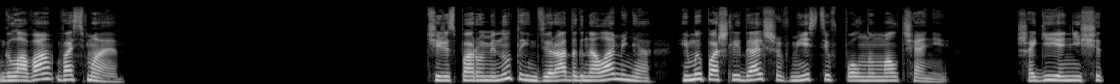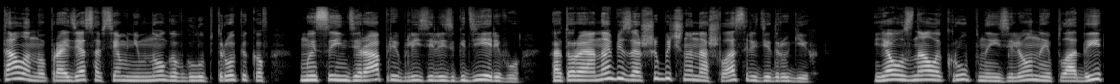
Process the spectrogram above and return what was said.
Глава восьмая. Через пару минут Индира догнала меня, и мы пошли дальше вместе в полном молчании. Шаги я не считала, но, пройдя совсем немного вглубь тропиков, мы с Индира приблизились к дереву, которое она безошибочно нашла среди других. Я узнала крупные зеленые плоды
